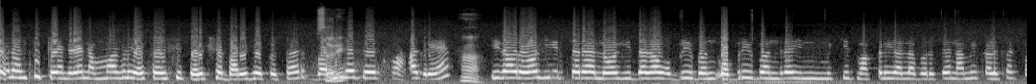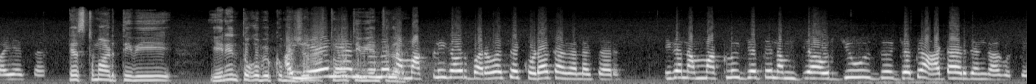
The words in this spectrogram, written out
ಏನ್ ಅನ್ಸುತ್ತೆ ಅಂದ್ರೆ ನಮ್ಮ ಮಗಳು ಎಸ್ ಎಲ್ ಸಿ ಪರೀಕ್ಷೆ ಬರೀಬೇಕು ಸರ್. ಬರೀಲೇಬೇಕು ಆದ್ರೆ ಈಗ ಅವ್ರು ಹೋಗಿರ್ತಾರೆ ಅಲ್ಲಿ ಹೋಗಿದ್ದಾಗ ಒಬ್ರಿಗೆ ಬಂದ್ ಒಬ್ರಿಗೆ ಬಂದ್ರೆ ಇನ್ ಮಿಕ್ಕಿದ ಮಕ್ಕಳಿಗೆಲ್ಲ ಬರುತ್ತೆ. ನಮಗ್ ಕಳ್ಸಕ್ ಭಯ ಸರ್. ಟೆಸ್ಟ್ ಮಾಡ್ತೀವಿ ಏನೇನ್ ತಗೋಬೇಕು ಅಂತ ನಮ್ಮ ಮಕ್ಳಿಗೆ ಅವ್ರು ಭರವಸೆ ಕೊಡಕ್ ಆಗಲ್ಲ ಸರ್. ಈಗ ನಮ್ಮ ಮಕ್ಳ ಜೊತೆ ನಮ್ ಜ- ಅವ್ರ ಜೀವದ ಜೊತೆ ಆಟ ಆಡ್ದಂಗ್ ಆಗುತ್ತೆ.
